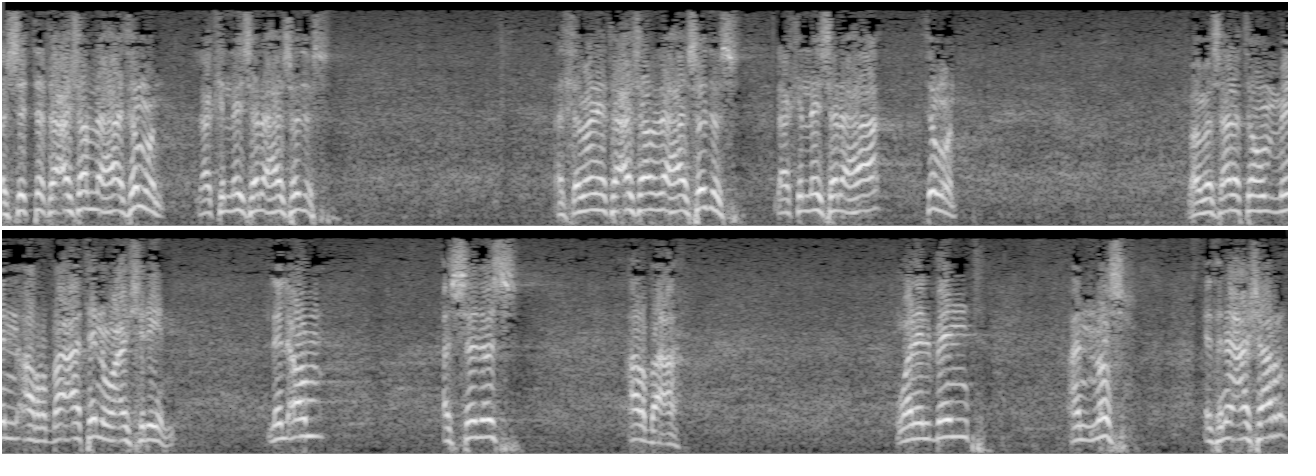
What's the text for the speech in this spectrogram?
الستة عشر لها ثمن لكن ليس لها سدس. الثمانية عشر لها سدس لكن ليس لها ثمن. فمسألتهم من أربعة وعشرين. للأم السدس أربعة. وللبنت النصف اثنى عشر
